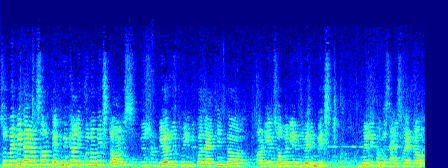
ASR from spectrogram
So maybe there are some technical economics terms you should bear with me because I think the audience over here is very mixed, mainly from the science background.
